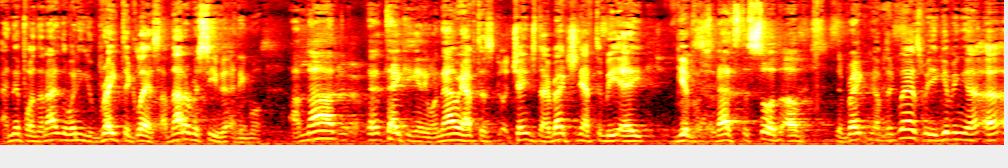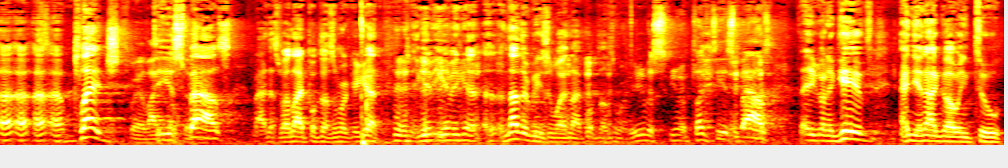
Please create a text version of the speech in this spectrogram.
And therefore, on the night of the wedding, you break the glass. I'm not a receiver anymore. I'm not uh, taking anyone. Now we have to change direction. You have to be a giver. So that's the sort of the breaking of the glass, where you're giving a, a, a, a pledge to your spouse. Right, that's why light bulb doesn't work again. You're giving, another reason why light bulb doesn't work. You give a, pledge to your spouse that you're going to give, and you're not going to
